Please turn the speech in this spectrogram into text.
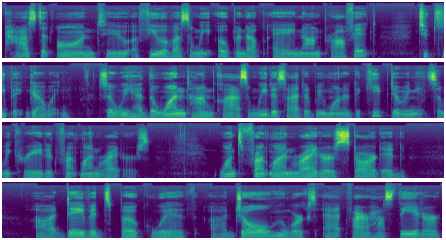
passed it on to a few of us, and we opened up a nonprofit to keep it going. So we had the one time class, and we decided we wanted to keep doing it, so we created Frontline Writers. Once Frontline Writers started, uh, David spoke with uh, Joel, who works at Firehouse Theater,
